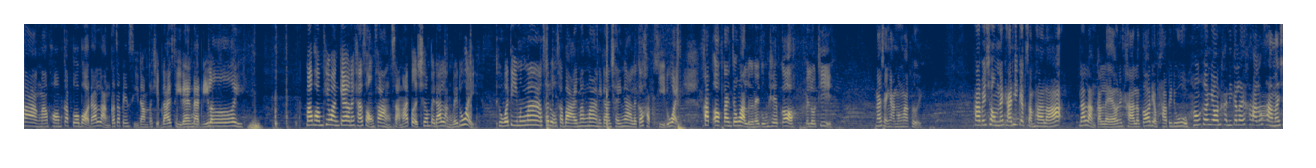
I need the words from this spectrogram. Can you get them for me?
ฝั่งมาพร้อมกับตัวเบาะด้านหลังก็จะเป็นสีดำตะเข็บได้สีแดงแบบนี้เลย มาพร้อมที่วางแก้วนะคะสองฝั่งสามารถเปิดเชื่อมไปด้านหลังได้ด้วย ถือว่าดีมากๆ สะดวกสบายมากๆ ในการใช้งานและก็ขับขี่ด้วย ขับออกต่างจังหวัดหรือในกรุงเทพก็เป็นรถที่น่าใช้งานมากๆเลย พาไปชมนะคะที่เก็บสัมภาระด้านหลังกันแล้วนะคะ แล้วก็เดี๋ยวพาไปดูห้องเครื่องยนต์คันนี้กันเลยค่ะ ลูกค้ามาช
